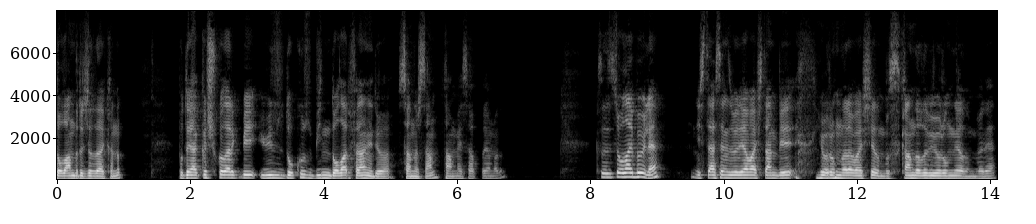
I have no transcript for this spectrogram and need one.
dolandırıcılığa kanıp. Bu da yaklaşık olarak bir 109 bin dolar falan ediyor sanırsam. Tam hesaplayamadım. Kısacası olay böyle. İsterseniz böyle yavaştan bir yorumlara başlayalım. Bu skandalı bir yorumlayalım böyle.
